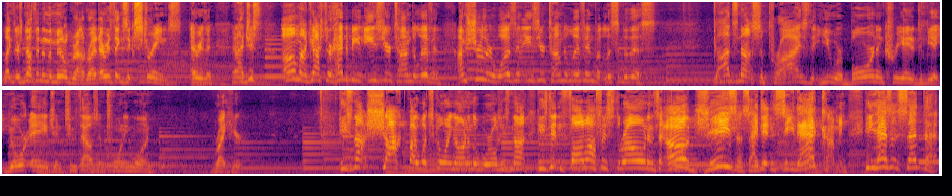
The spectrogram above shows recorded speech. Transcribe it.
like there's nothing in the middle ground, right? Everything's extremes, everything. And I just, oh my gosh, there had to be an easier time to live in. I'm sure there was an easier time to live in, but listen to this. God's not surprised that you were born and created to be at your age in 2021 right here. He's not shocked by what's going on in the world. He's not, he didn't fall off his throne and say, Oh, Jesus, I didn't see that coming. He hasn't said that.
